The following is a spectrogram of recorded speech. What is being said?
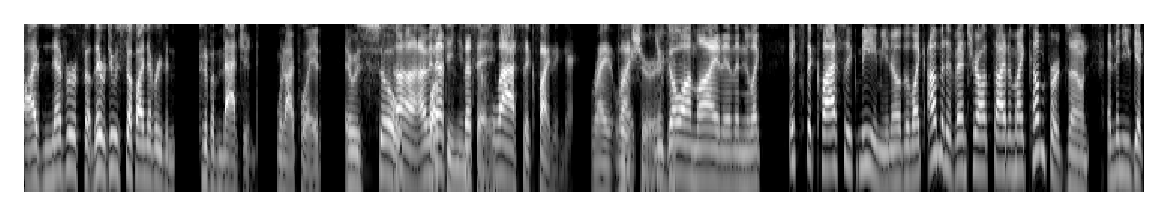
I've never felt they were doing stuff I never even could have imagined when I played. It was so Uh, I mean, that's fucking that's insane. classic fighting game, right? For like, sure. You go online and then you're like, it's the classic meme, you know, the like, I'm gonna venture outside of my comfort zone, and then you get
